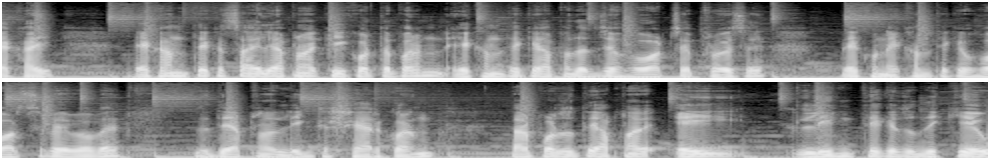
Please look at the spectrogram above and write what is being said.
দেখাই। এখান থেকে চাইলে আপনারা কি করতে পারেন? এখান থেকে আপনাদের যে হোয়াটসঅ্যাপ রয়েছে, দেখুন এখান থেকে হোয়াটসঅ্যাপে এভাবে যদি আপনারা লিঙ্কটা শেয়ার করেন, তারপর যদি আপনার এই লিঙ্ক থেকে যদি কেউ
